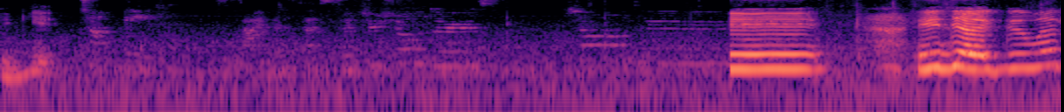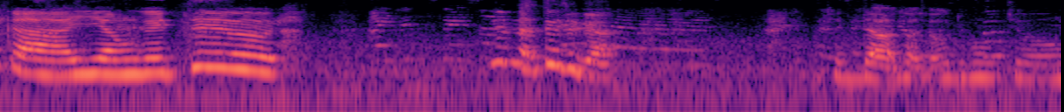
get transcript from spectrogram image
gigit. Eh, eh dah ke makan ayam ke tu? Dia nak tu juga. Sedap kat ujung-ujung.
